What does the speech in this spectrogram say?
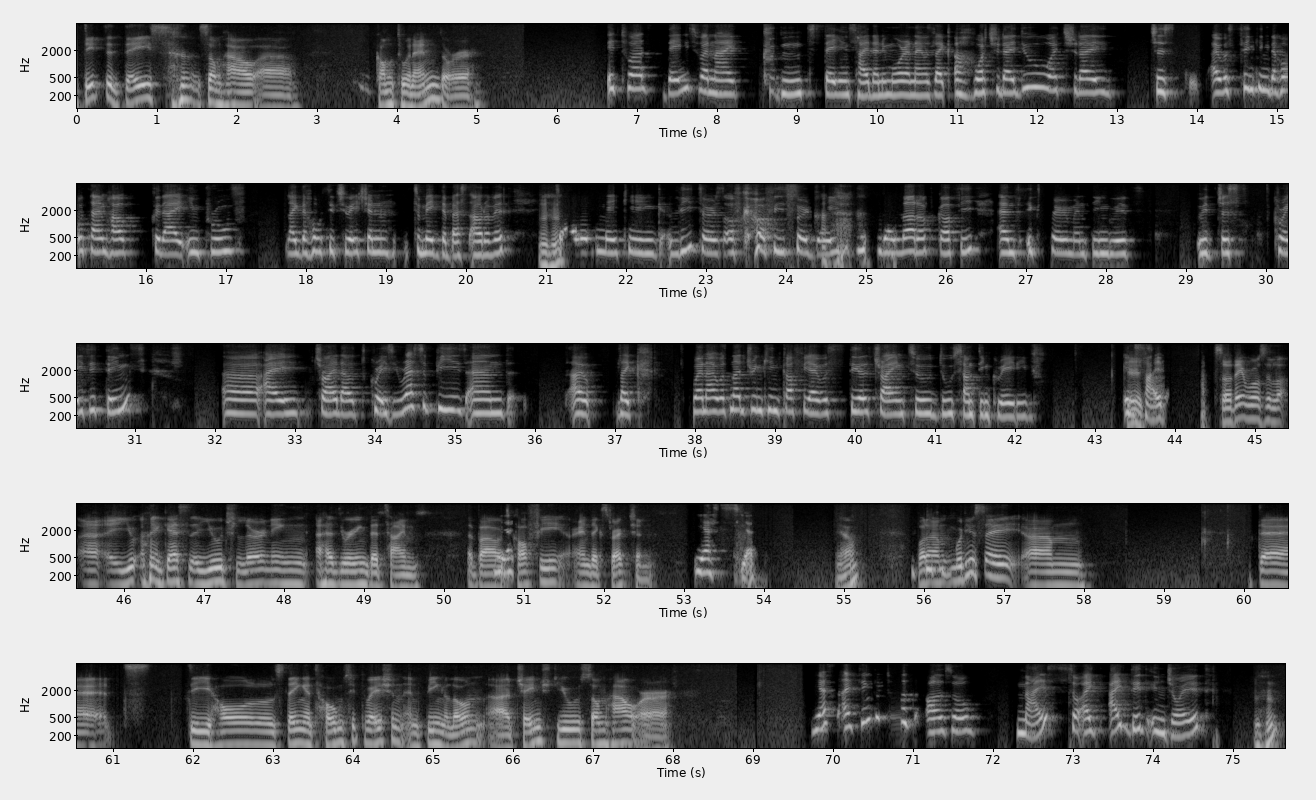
did the days somehow uh, come to an end or It was days when I couldn't stay inside anymore, and I was like, oh, what should I do? What should I just? I was thinking the whole time, how could I improve like the whole situation to make the best out of it? Mhm. So I was making liters of coffees per day, a lot of coffee, and experimenting with with just crazy things. Uh, I tried out crazy recipes, and I like when I was not drinking coffee, I was still trying to do something creative Good. inside. so there was a, uh, a I guess a huge learning uh, during that time about Yes. coffee and extraction Yes, yes. yeah but um would you say um that the whole staying at home situation and being alone uh, changed you somehow or Yes, I think it was also nice. So I, I did enjoy it. Mhm.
